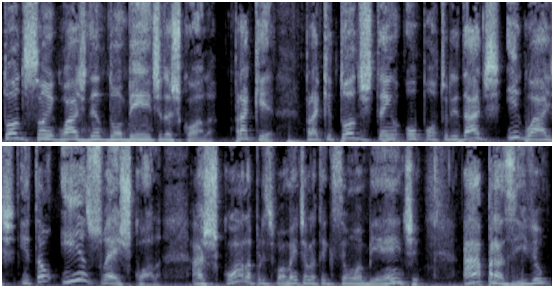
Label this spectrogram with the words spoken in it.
Todos são iguais dentro do ambiente da escola. Para quê? Para que todos tenham oportunidades iguais. Então, isso é a escola. A escola, principalmente, ela tem que ser um ambiente aprazível,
